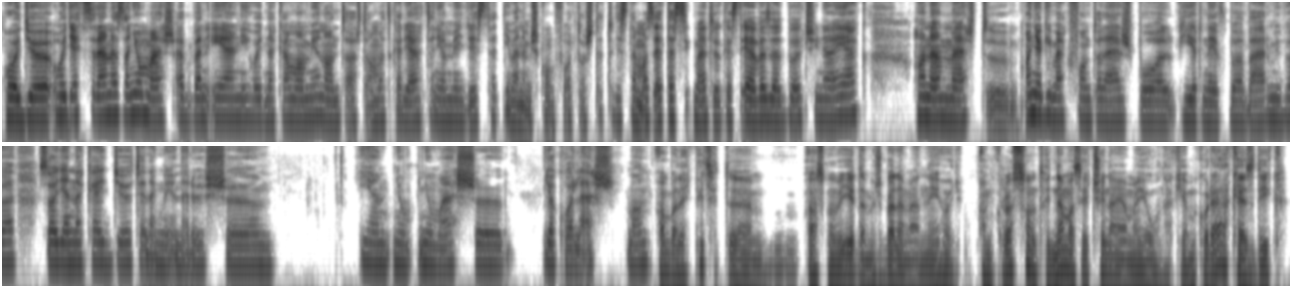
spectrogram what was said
Hogy, ö, hogy egyszerűen ez a nyomás ebben élni, hogy nekem valami olyan tartalmat kell gyártani, ami egyrészt hát nyilván nem is komfortos, tehát hogy ezt nem azért teszik, mert ők ezt élvezetből csinálják, hanem mert anyagi megfontolásból, hírnévből, bármiből, szóval hogy ennek egy tényleg nagyon erős ilyen nyom, nyomás gyakorlás van. Abban egy picit azt gondolom, hogy érdemes belemenni, hogy amikor azt mondod, hogy nem azért csináljam, mert jó neki, amikor elkezdik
